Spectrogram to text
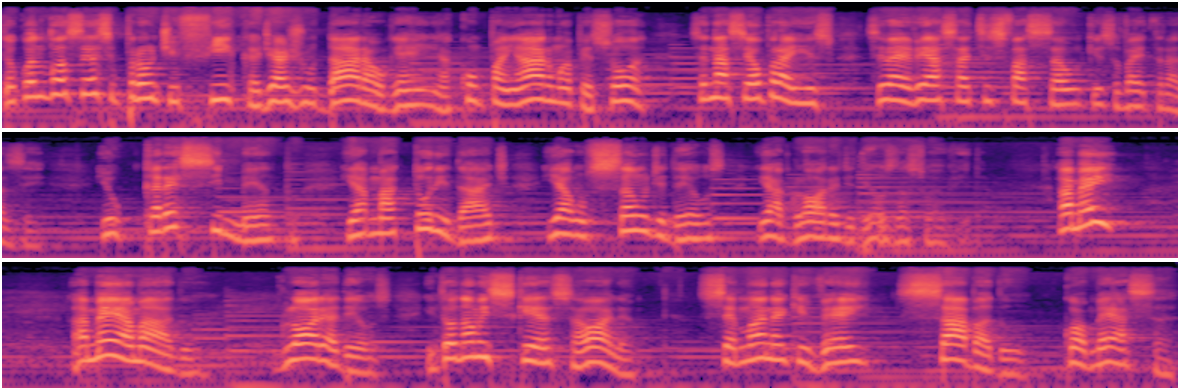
Então, quando você se prontifica de ajudar alguém, acompanhar uma pessoa, você nasceu para isso. Você vai ver a satisfação que isso vai trazer. E o crescimento, e a maturidade, e a unção de Deus, e a glória de Deus na sua vida. Amém? Amém, amado? Glória a Deus. Então não esqueça, olha, semana que vem, sábado, começa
